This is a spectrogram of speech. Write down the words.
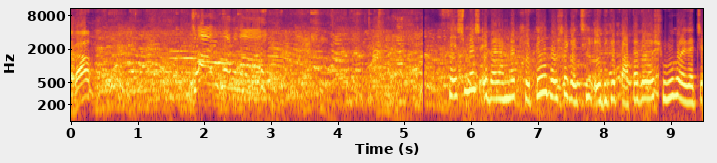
লাগাও শেষমেশ এবার আমরা খেতেও বসে গেছি এদিকে পাতা দেওয়া শুরু হয়ে গেছে।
